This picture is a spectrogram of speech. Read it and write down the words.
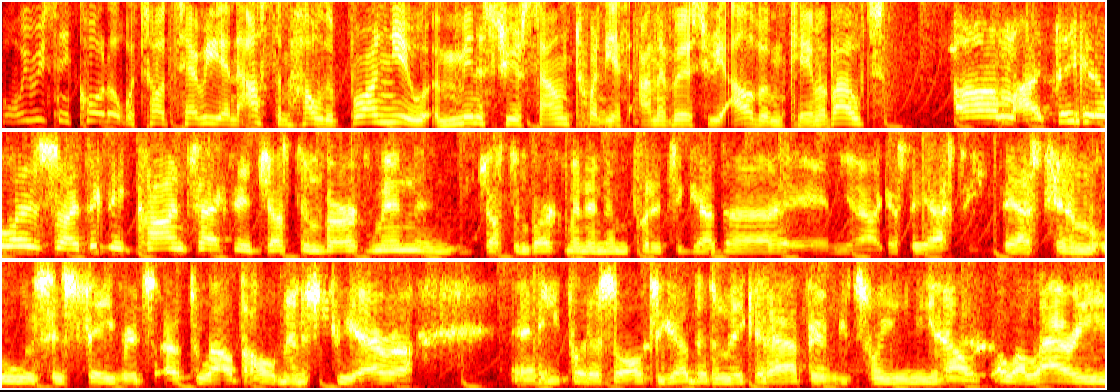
But we recently caught up with Todd Terry and asked him how the brand new Ministry of Sound 20th anniversary album came about. Um, I think it was. I think they contacted Justin Berkman, and Justin Berkman and them put it together. And you know, I guess they asked they asked him who was his favorites throughout the whole Ministry era, and he put us all together to make it happen. Between you know, oh well, Larry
